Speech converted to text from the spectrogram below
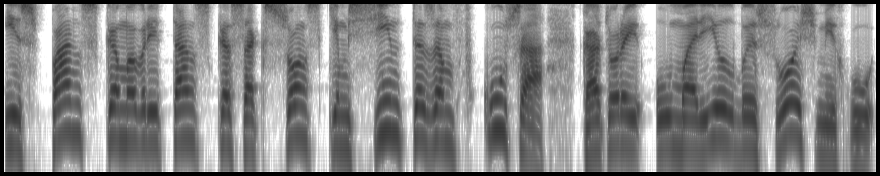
испанско-мавританско-саксонским синтезом вкуса, который уморил бы со смеху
